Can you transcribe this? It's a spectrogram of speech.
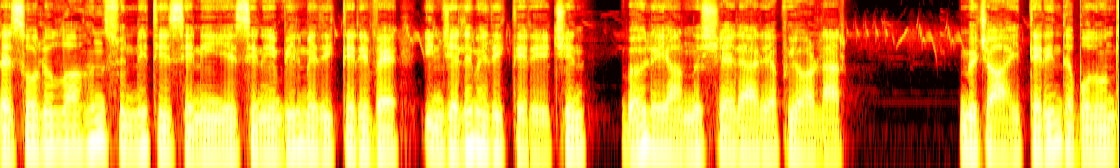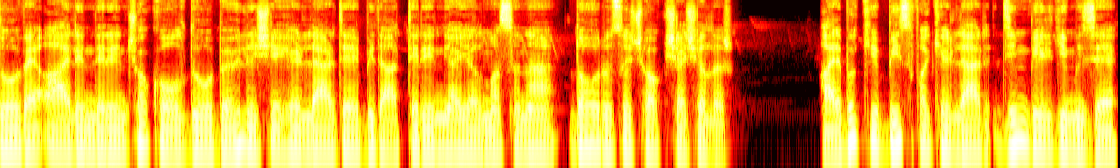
Resulullah'ın sünnet-i seniyyesini bilmedikleri ve incelemedikleri için böyle yanlış şeyler yapıyorlar. Mücahitlerin de bulunduğu ve alimlerin çok olduğu böyle şehirlerde bidatlerin yayılmasına doğrusu çok şaşılır. Halbuki biz fakirler din bilgimize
